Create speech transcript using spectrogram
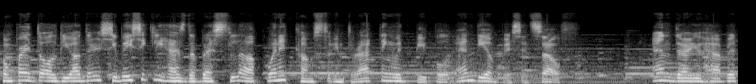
Compared to all the others, he basically has the best luck when it comes to interacting with people and the Abyss itself. And there you have it,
